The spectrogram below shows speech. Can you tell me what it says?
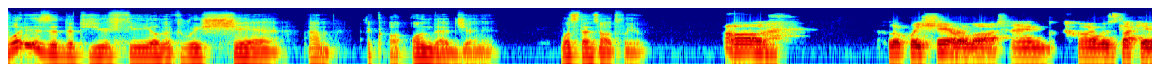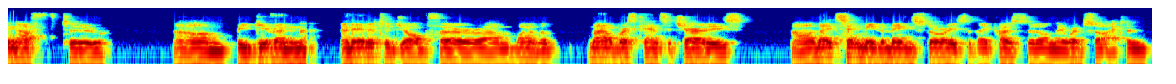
what is it that you feel that we share um, on that journey? What stands out for you? Oh, look, we share a lot, and I was lucky enough to um, be given an editor job for um, one of the male breast cancer charities uh, they'd send me the men's stories that they posted on their website, and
